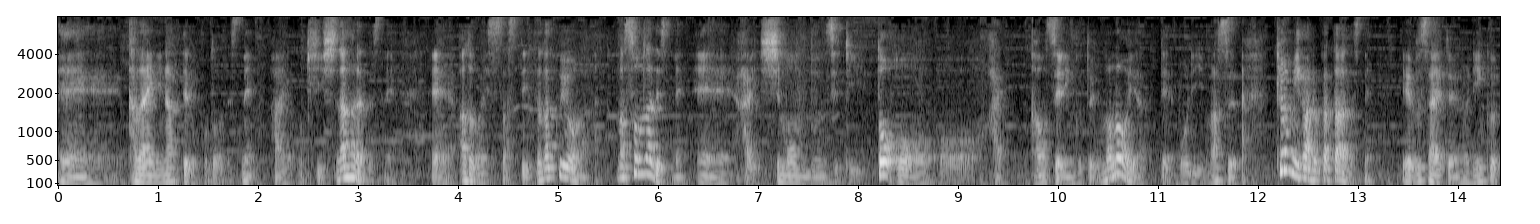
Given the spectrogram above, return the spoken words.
えー、課題になっていることをですね、はい、お聞きしながらですね、えアドバイスさせていただくような、まあ、そんなですね、えはい、指紋分析と、はい、カウンセリングというものをやっております。興味がある方はですね、ウェブサイトへのリンク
